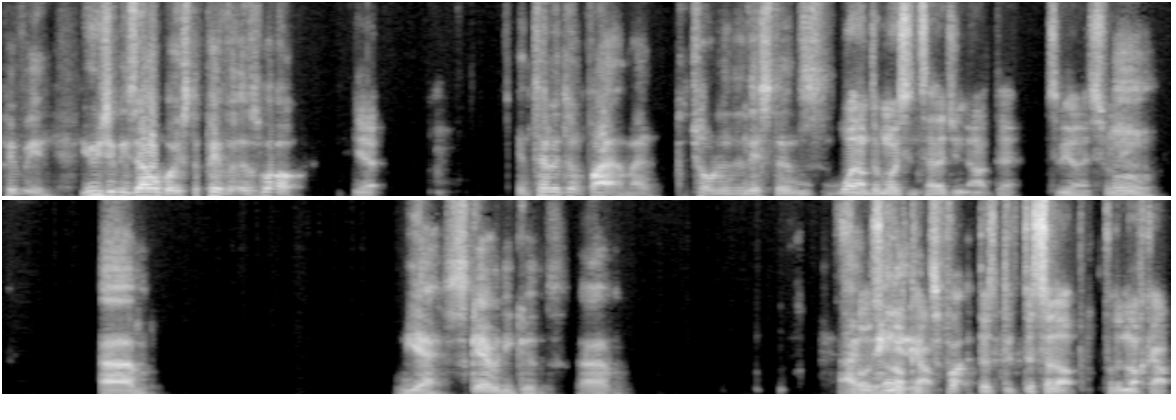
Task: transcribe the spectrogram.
pivoting, using his elbows to pivot as well. Yeah. Intelligent fighter, man. Controlling the distance. One of the most intelligent out there, to be honest, for me. Mm. Um, yeah, scarily good. Um, so the knockout, the, the, the setup for the knockout,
